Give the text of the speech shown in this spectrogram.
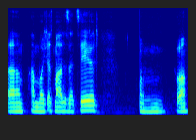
Ähm, haben wir euch erstmal alles erzählt. Um, ja,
